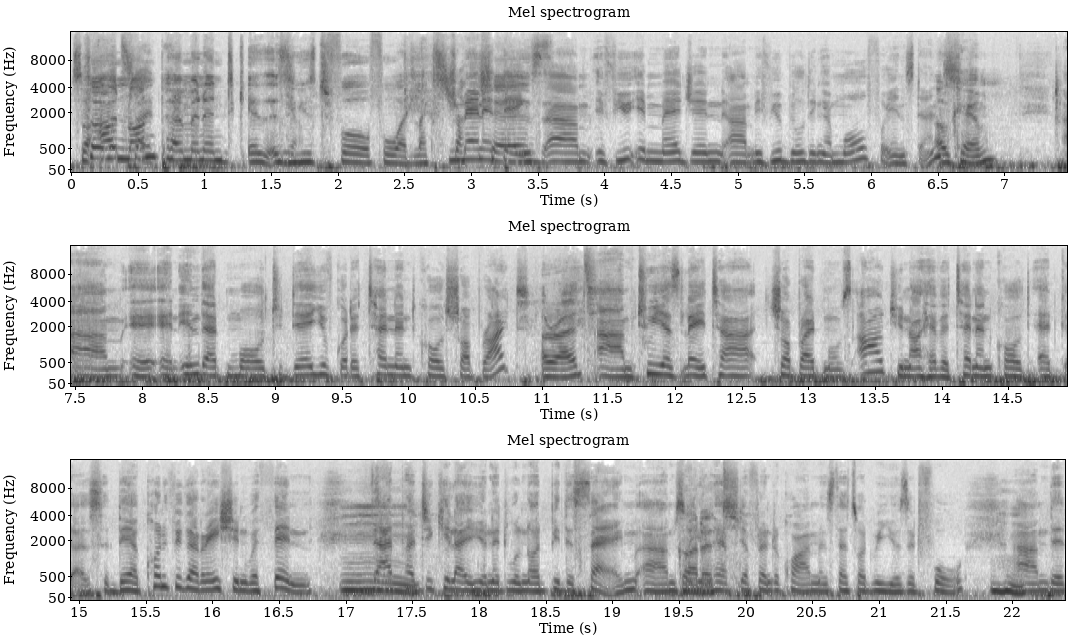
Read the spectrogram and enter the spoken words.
So, the outside- non-permanent is, is Yeah. used for for what, like structures? Many things. Um, if you imagine, um, if you're building a mall, for instance, Okay. Um, and in that mall today, you've got a tenant called Shoprite. All right. Um, two years later, Shoprite moves out. You now have a tenant called Edgar's. Their configuration within that particular unit will not be the same. Um, so Mm. You'll have different requirements. That's what we use it for. Mm-hmm. Um, the,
